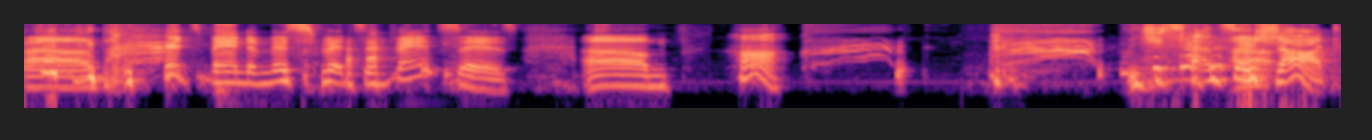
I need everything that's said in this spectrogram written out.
uh, Pirates Band of Misfits advances. Um, huh. You sound so Uh, shocked.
